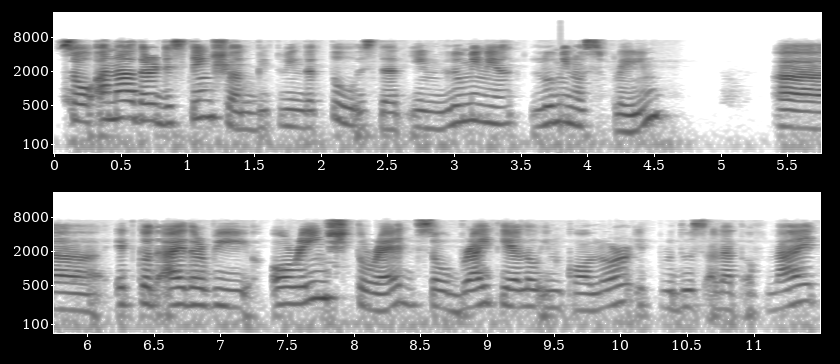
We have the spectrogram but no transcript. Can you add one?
So another distinction between the two is that in luminous, flame, uh, it could either be orange to red, so bright yellow in color. It produces a lot of light,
